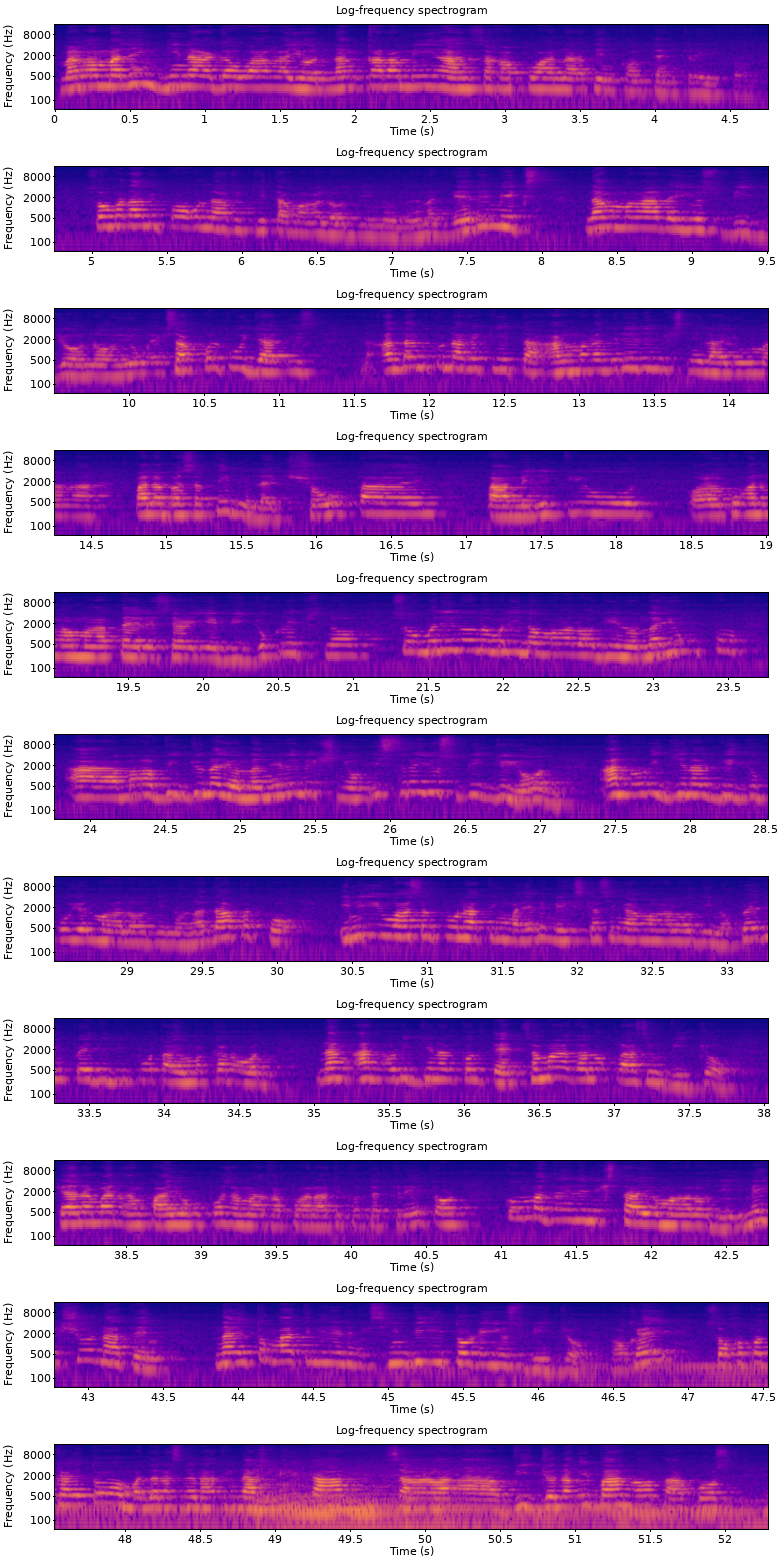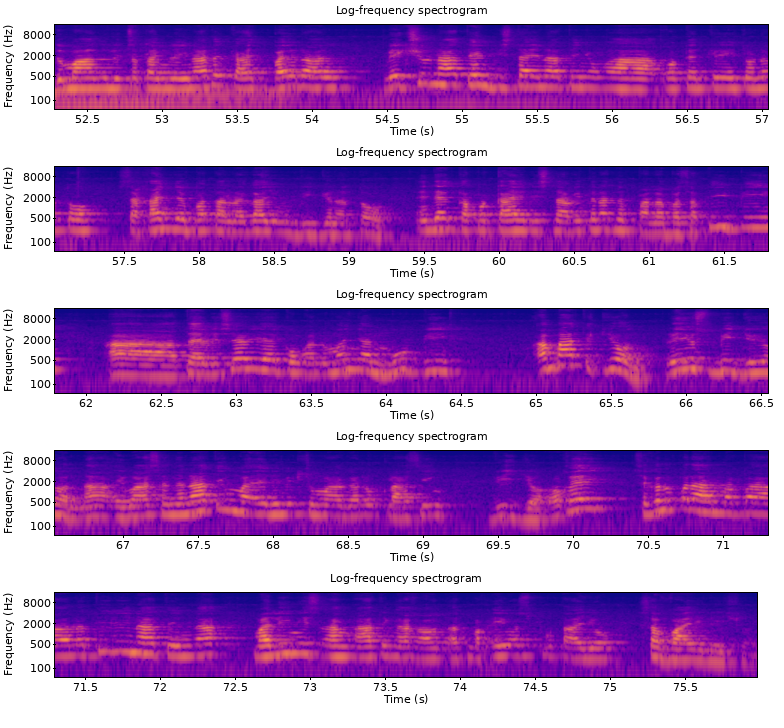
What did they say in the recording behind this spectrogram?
mga maling ginagawa ngayon ng karamihan sa kapwa natin content creator. So marami po ako nakikita mga Lodi no, na nagre-remix ng mga reuse video. No? Yung example po dyan is, ang dami ko nakikita, ang mga nire-remix nila yung mga palabas sa TV like Showtime, Family Feud, or kung ano mang mga teleserye, video clips, no? So, malinaw na malinaw mga Lodi, no, na yung pong ah, mga video na yon na niremix nyo is reuse video yon Unoriginal video po yon mga Lodi, no, na dapat po, iniiwasan po nating ma-remix kasi nga mga Lodi, no, pwedeng pwede din po tayo magkaroon ng unoriginal content sa mga ganong klaseng video. Kaya naman, ang payo ko po sa mga kapwa natin content creator, kung magre-remix tayo mga Lodi, make sure natin na itong ating i-remix, hindi ito reuse video. Okay? So kapag ka ito, madalas na nating nakikita sa ah, video ng iba, no? tapos dumaan ulit sa timeline natin kahit viral, make sure natin, bistahin natin yung ah, content creator na to, sa kanya ba talaga yung video na to. And then kapag kaya is nakita natin palabas sa TV, ah, teleserye, kung ano man yan, movie, Amatic yon, reuse video yon. Na iwasan na nating ma-remix yung mga ganong klaseng video. Okay? Sa ganun paraan, mapanatili natin na malinis ang ating account at makaiwas po tayo sa violation.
